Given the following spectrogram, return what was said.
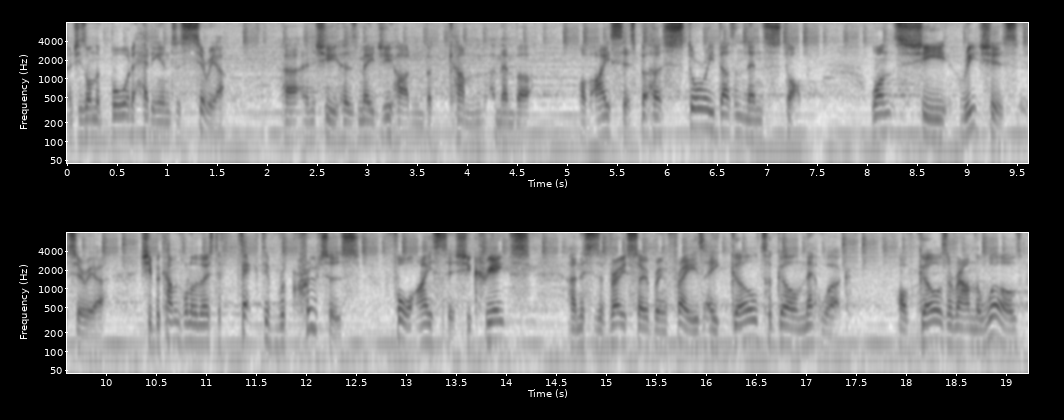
and she's on the border heading into Syria, uh, and she has made jihad and become a member of ISIS. But her story doesn't then stop. Once she reaches Syria, she becomes one of the most effective recruiters for ISIS. She creates, and this is a very sobering phrase, a girl to girl network of girls around the world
